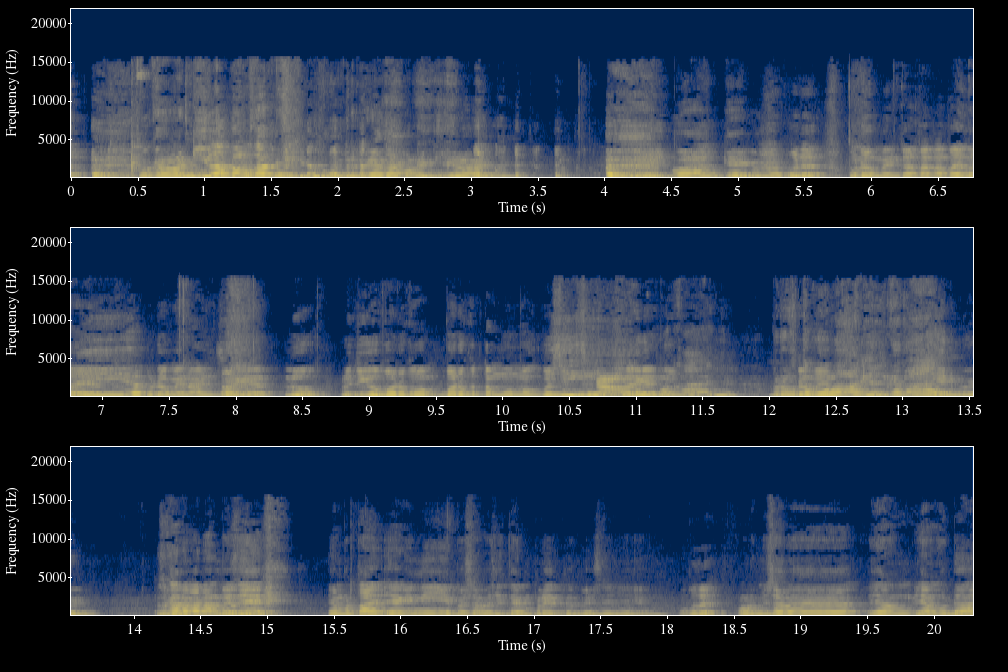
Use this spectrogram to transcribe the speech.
gue kira orang gila bangsat, gue kira sama orang gila anjing. Bangke gue udah udah main kata-katain aja Iya. udah main anjingnya lu lu juga baru baru ketemu sama gue Iya, sekali ya makanya. Baru Udah ketemu main. lagi dikatain gue. Terus Udah- kadang-kadang udah biasanya yang bertanya yang ini bahasa-bahasa template tuh biasanya. maksudnya Kalau misalnya yang yang udah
